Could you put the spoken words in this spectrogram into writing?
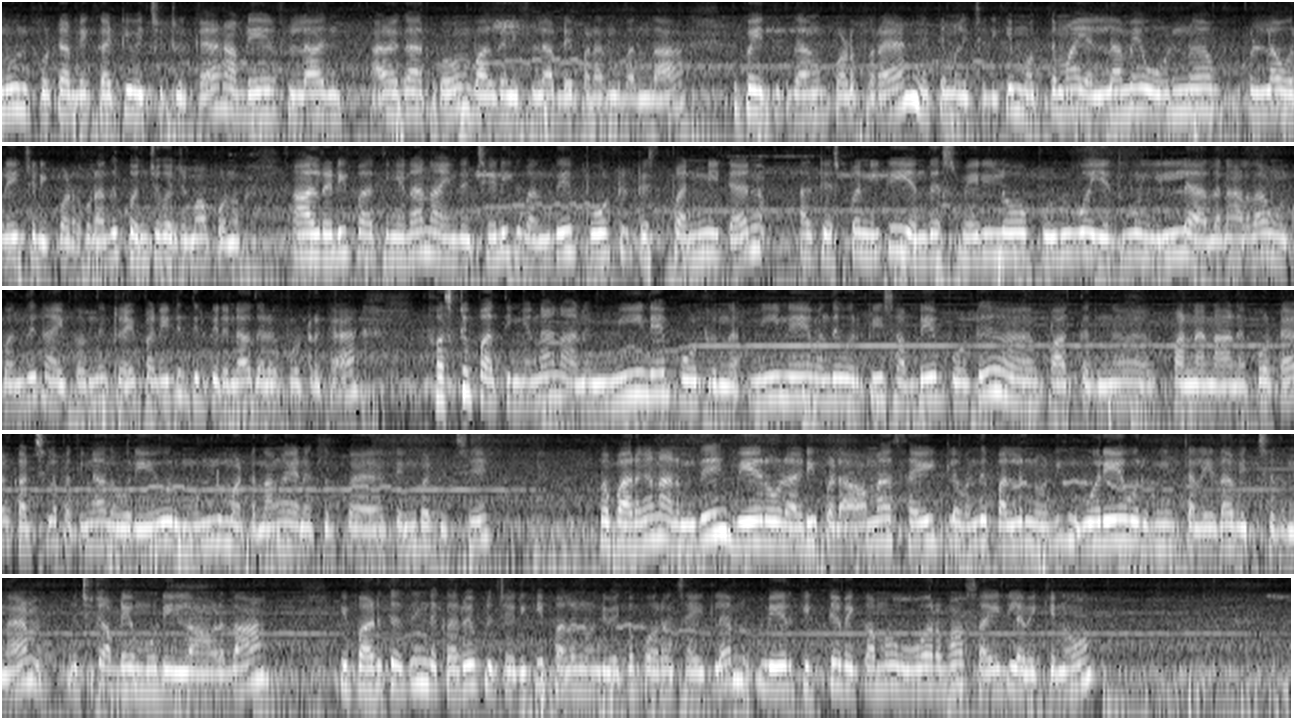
நூல் போட்டு அப்படியே கட்டி வச்சிட்ருக்கேன். அப்படியே ஃபுல்லாக அழகாக இருக்கும். பால்கனி ஃபுல்லாக அப்படியே படர்ந்து வந்தால் இப்போ இதுக்கு தாங்க போட போகிறேன் நித்தியமல்லி செடிக்கு. மொத்தமாக எல்லாமே ஒன்று ஃபுல்லாக ஒரே செடிக்கு போடக்கூடாது. கொஞ்சம் கொஞ்சமாக போடணும். ஆல்ரெடி பார்த்தீங்கன்னா நான் இந்த செடிக்கு வந்து போட்டு டெஸ்ட் பண்ணிட்டேன். அது டெஸ்ட் பண்ணிவிட்டு எந்த ஸ்மெல்லோ புழுவோ எதுவும் இல்லை. அதனால தான் உங்களுக்கு வந்து நான் இப்போ வந்து ட்ரை பண்ணிவிட்டு திருப்பி ரெண்டாவது தடவை போட்டிருக்கேன். ஃபஸ்ட்டு பார்த்தீங்கன்னா நான் மீனே போட்டிருந்தேன். மீனே வந்து ஒரு பீஸ் அப்படியே போட்டு பார்த்துருந்தேன் பண்ணேன் நான். போட்டேன். கடைசியில் பார்த்திங்கன்னா அது ஒரே ஒரு முள் மட்டும்தாங்க எனக்கு இப்போ தென்பட்டுச்சு. இப்போ பாருங்கள் நான் வந்து வேரோட அடிப்படாமல் சைட்டில் வந்து பல்ல நோண்டி ஒரே ஒரு மீன் தலையை தான் வச்சுருந்தேன். வச்சுட்டு அப்படியே மூடிடலாம் அவ்வளோதான் இப்போ அடுத்தது இந்த கருவேப்பிலை செடிக்கு பல்ல நோண்டி வைக்க போகிறேன் சைட்டில் வேர் கிட்ட வைக்காமல் ஓரமாக சைடில் வைக்கணும்.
